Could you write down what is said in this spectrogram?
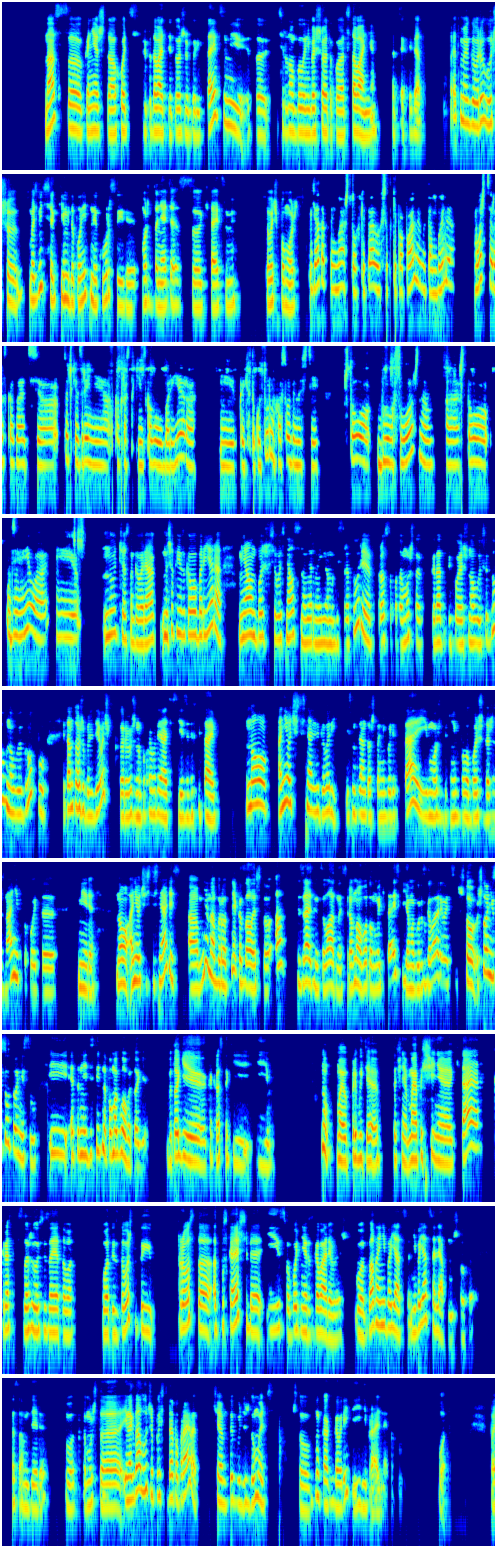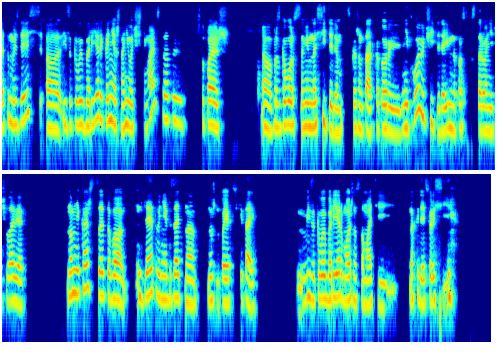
Нас, э, конечно, хоть преподаватели тоже были китайцами, это все равно было небольшое такое отставание от всех ребят. Поэтому я говорю, лучше возьмите себе какие-нибудь дополнительные курсы или, может, занятия с китайцами. Это очень поможет. Я так понимаю, что в Китай вы все-таки попали, вы там были. Можете рассказать э, с точки зрения как раз-таки языкового барьера и каких-то культурных особенностей, что было сложным, э, что удивило и... Ну, честно говоря, насчет языкового барьера, у меня он больше всего снялся, наверное, именно в магистратуре, просто потому что, когда ты приходишь в новую среду, в новую группу, и там тоже были девочки, которые уже на бакалавриате съездили в Китай, но они очень стеснялись говорить, несмотря на то, что они были в Китае, и, может быть, у них было больше даже знаний в какой-то мере. Но они очень стеснялись, а мне наоборот, мне казалось, что, а, без разницы, ладно, все равно вот он мой китайский, я могу разговаривать, что, что несу, то несу. И это мне действительно помогло в итоге. В итоге как раз-таки и, ну, мое прибытие, точнее, мое посещение Китая как раз сложилось из-за этого. Вот, из-за того, что ты просто отпускаешь себя и свободнее разговариваешь. Вот, главное не бояться, не бояться ляпнуть что-то, на самом деле. Вот, потому что иногда лучше пусть тебя поправят, чем ты будешь думать, что, ну, как говорить, и неправильно это будет. Вот. Поэтому здесь э, языковые барьеры, конечно, они очень снимаются, когда ты вступаешь э, в разговор с самим носителем, скажем так, который не твой учитель, а именно просто посторонний человек. Но мне кажется, этого, для этого не обязательно нужно поехать в Китай. Языковой барьер можно сломать и находясь в России.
